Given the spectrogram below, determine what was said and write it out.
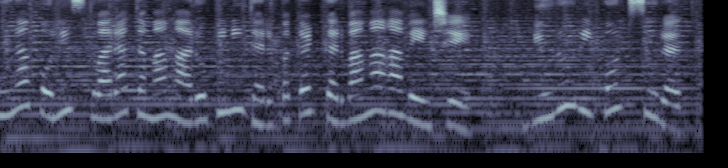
પુણા પોલીસ દ્વારા તમામ આરોપીની ધરપકડ કરવામાં આવેલ છે. Bureau report Surat.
